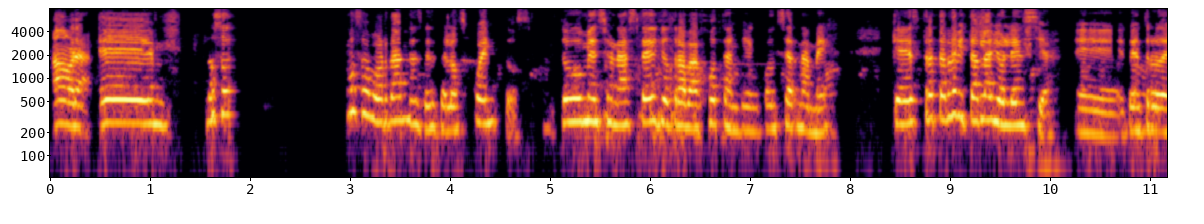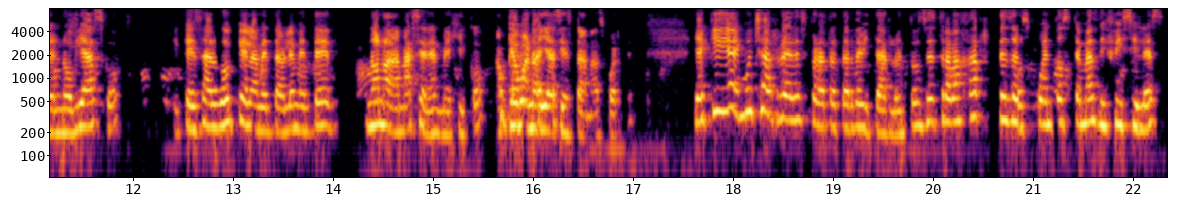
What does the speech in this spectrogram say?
Ahora, eh, nosotros estamos abordando desde los cuentos. Tú mencionaste, yo trabajo también con Cernameg, que es tratar de evitar la violencia eh, dentro del noviazgo, que es algo que lamentablemente no nada más en México, aunque bueno, allá sí está más fuerte. Y aquí hay muchas redes para tratar de evitarlo. Entonces, trabajar desde los cuentos temas difíciles,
